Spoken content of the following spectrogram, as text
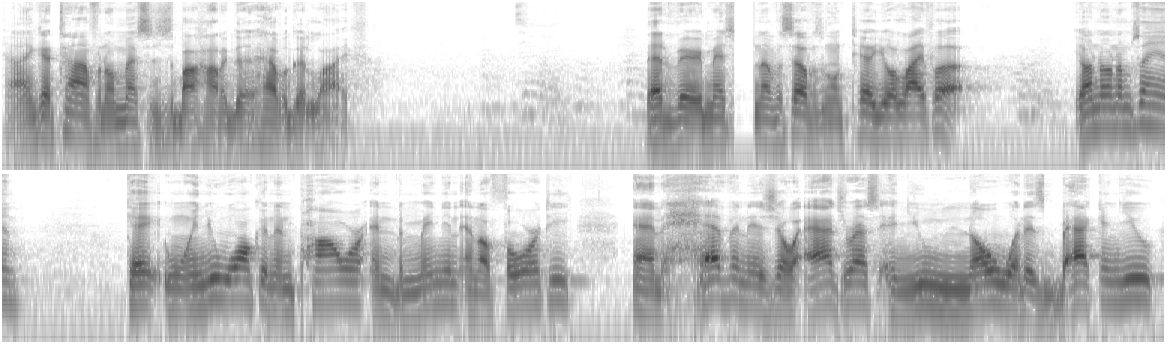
I ain't got time for no messages about how to have a good life. That very message in of itself is going to tear your life up. Y'all know what I'm saying? Okay, when you're walking in power and dominion and authority, and heaven is your address, and you know what is backing you,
